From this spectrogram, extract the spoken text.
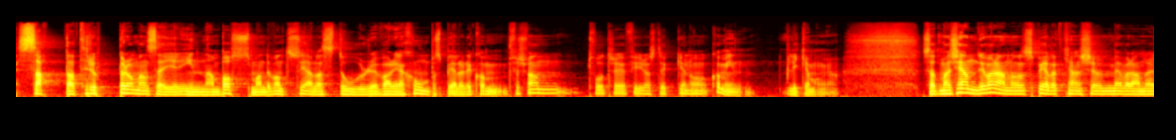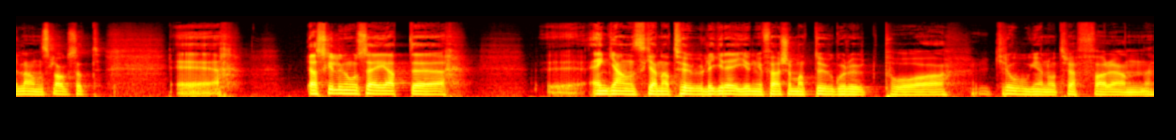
satta trupper om man säger innan Bosman. Det var inte så jävla stor variation på spelare. Det kom, försvann två, tre, fyra stycken och kom in lika många. Så att man kände ju varandra och spelat kanske med varandra i landslag. Så att, eh, jag skulle nog säga att eh, eh, en ganska naturlig grej, ungefär som att du går ut på krogen och träffar en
